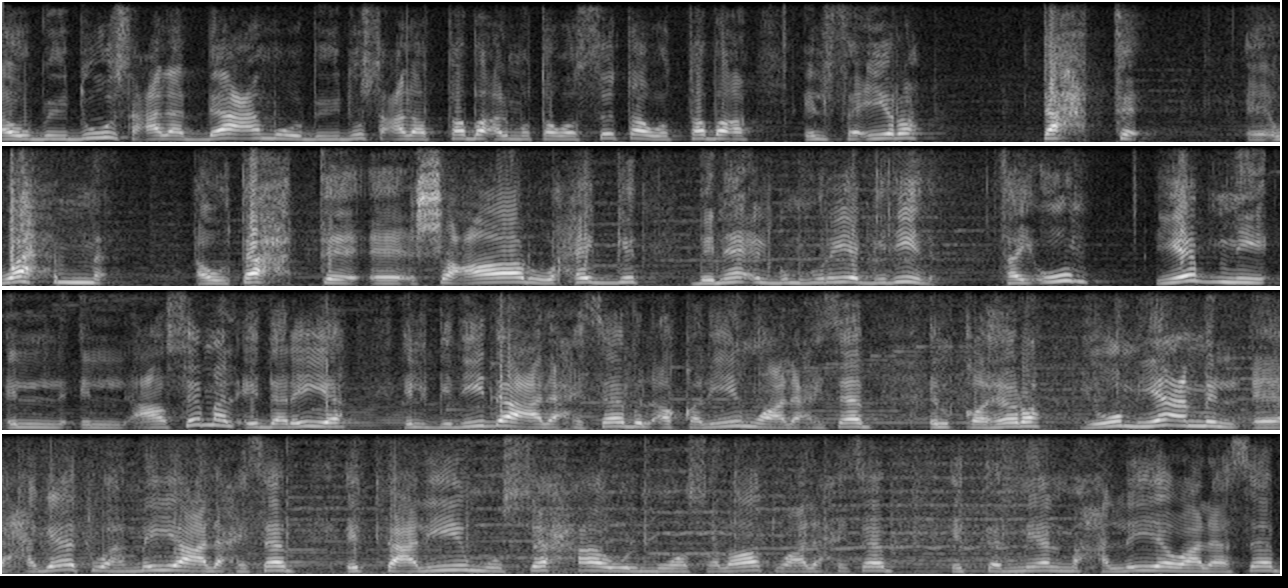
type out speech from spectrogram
أو بيدوس على الدعم وبيدوس على الطبقة المتوسطة والطبقة الفقيرة تحت آه، وهم أو تحت آه، شعار وحجة بناء الجمهورية الجديدة. فيقوم يبني ال- العاصمة الإدارية الجديدة على حساب الأقاليم وعلى حساب القاهرة. يقوم يعمل آه، حاجات وهمية على حساب التعليم والصحة والمواصلات وعلى حساب التنمية المحلية وعلى حساب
